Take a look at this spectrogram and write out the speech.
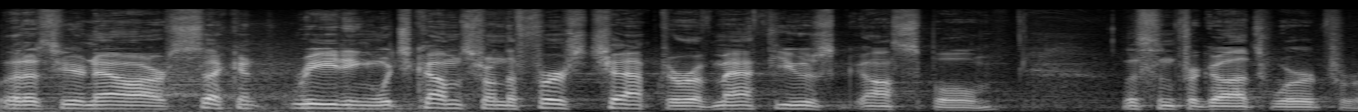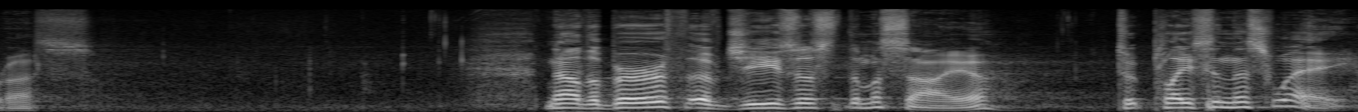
Let us hear now our second reading, which comes from the first chapter of Matthew's Gospel. Listen for God's word for us. Now, the birth of Jesus the Messiah took place in this way.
